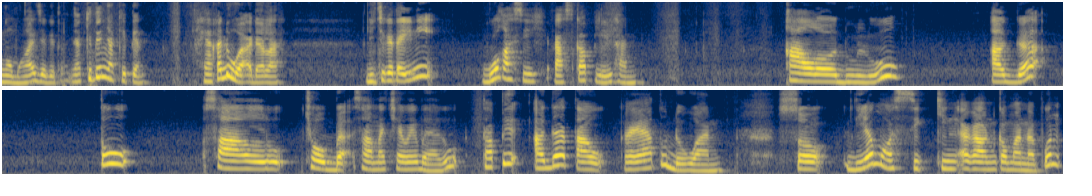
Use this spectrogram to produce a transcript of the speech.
ngomong aja gitu. Nyakitin nyakitin. Yang kedua adalah di cerita ini gue kasih Raska pilihan. Kalau dulu agak tuh selalu coba sama cewek baru tapi agak tahu Rea tuh the one. So dia mau seeking around ke mana pun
